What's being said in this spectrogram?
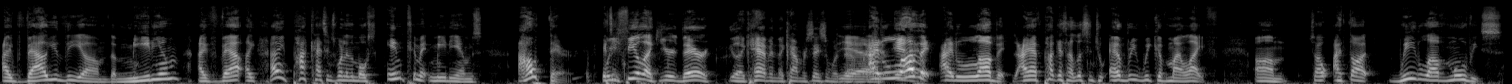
I value the um the medium. I val like I think podcasting is one of the most intimate mediums out there. Well, you feel like you're there, like having the conversation with them. Yeah. like, I in love it. I love it. I have podcasts I listen to every week of my life. Um, so I thought we love movies.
